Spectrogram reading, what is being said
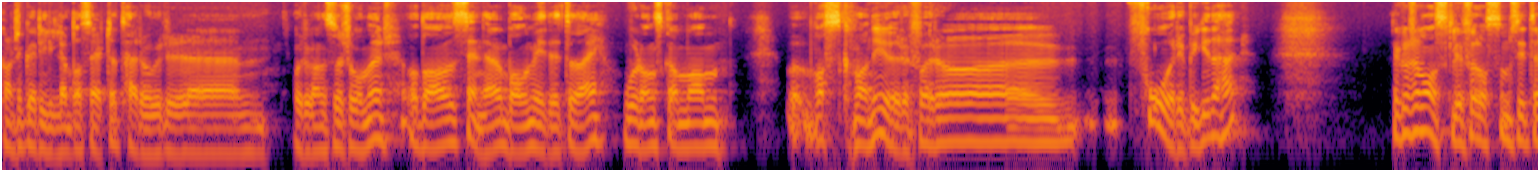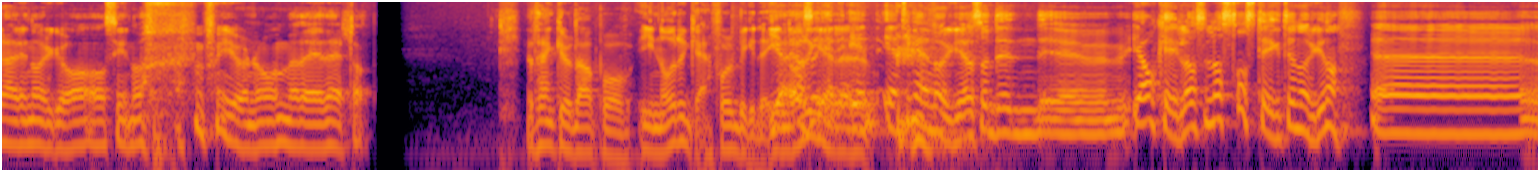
kanskje geriljabaserte terrororganisasjoner. Uh, og da sender jeg jo ballen videre til deg. Skal man, hva skal man gjøre for å forebygge det her? Det er kanskje vanskelig for oss som sitter her i Norge å, si noe, gjøre noe med det i det hele tatt. Jeg tenker du da på i Norge? Forebygge det i ja, Norge? Altså, en, en, ting er i Norge. Altså det, eh, ja, ok, la oss, la oss, ta steget til Norge, da. Eh,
